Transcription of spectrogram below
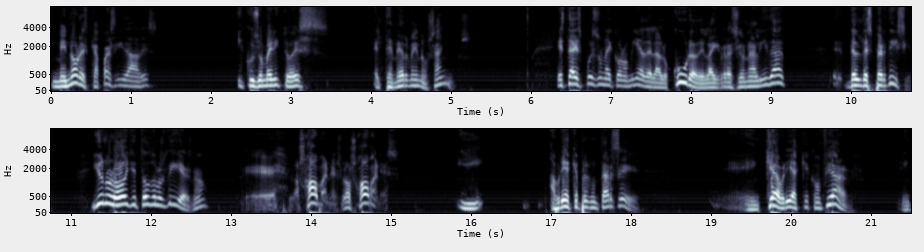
menores capacidades y cuyo mérito es el tener menos años. Esta es pues una economía de la locura, de la irracionalidad, eh, del desperdicio. Y uno lo oye todos los días, ¿no? Eh, los jóvenes, los jóvenes. Y habría que preguntarse en qué habría que confiar, en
